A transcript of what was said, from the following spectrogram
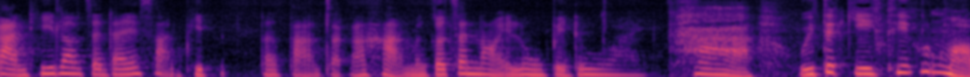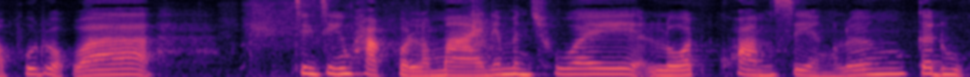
การที่เราจะได้สารพิษต่างๆ จากอาหารมันก็จะน้อยลงไปด้วย ค่ะ วิตากี้ที่คุณหมอพูดบอกว่าจริง ๆ ผักผลไม้เนี่ยมันช่วยลดความเสี่ยงเรื่องกระดูก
